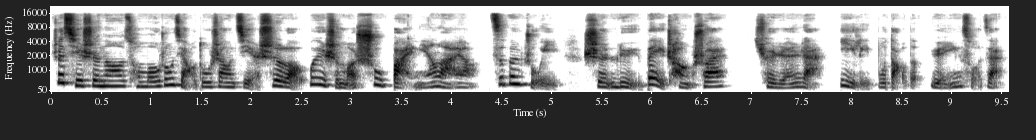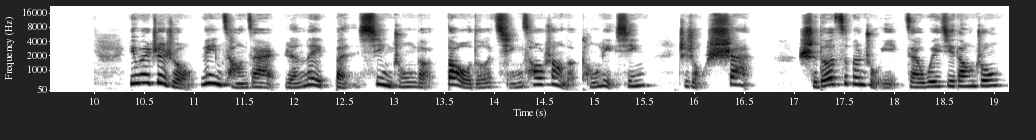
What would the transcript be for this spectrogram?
这其实呢，从某种角度上解释了为什么数百年来啊，资本主义是屡被唱衰，却仍然屹立不倒的原因所在。因为这种蕴藏在人类本性中的道德情操上的同理心，这种善，使得资本主义在危机当中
